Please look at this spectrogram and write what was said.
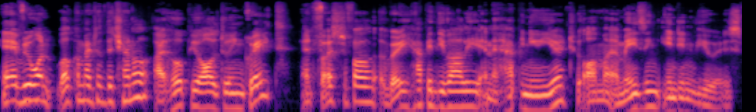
Hey everyone, welcome back to the channel. I hope you're all doing great. And first of all, a very happy Diwali and a happy new year to all my amazing Indian viewers.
